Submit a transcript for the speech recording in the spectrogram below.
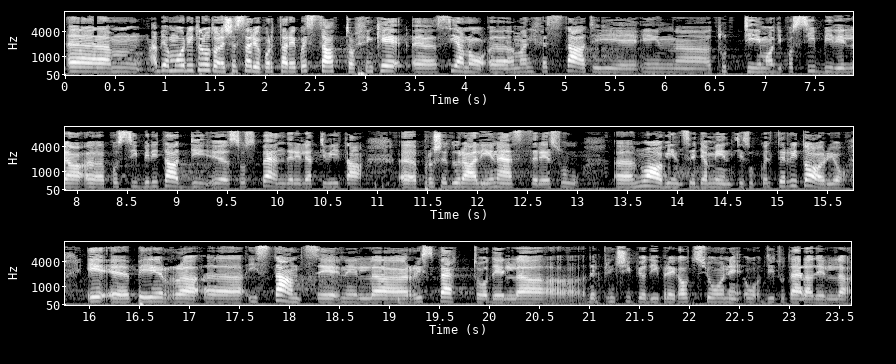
ehm, abbiamo ritenuto necessario portare quest'atto affinché eh, siano eh, manifestati in uh, tutti i modi possibili la uh, possibilità di uh, sospendere le attività procedurali in essere su nuovi insediamenti su quel territorio e per istanze nel rispetto del, del, principio di precauzione o di tutela del,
